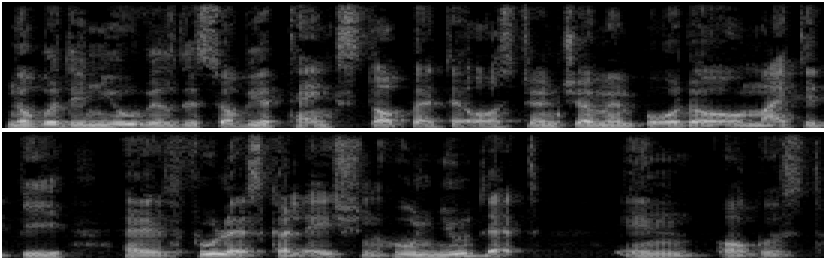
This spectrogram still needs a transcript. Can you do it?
Nobody knew will the Soviet tanks stop at the Austrian-German border or might it be a full escalation? Who knew that in August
